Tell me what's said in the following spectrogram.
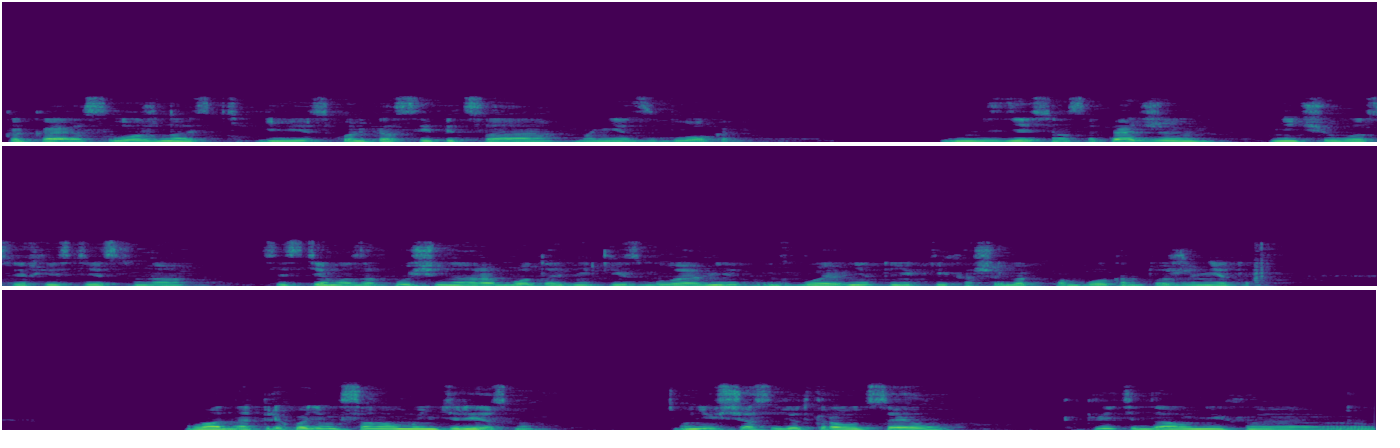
какая сложность и сколько сыпется монет с блока. Здесь у нас опять же ничего сверхъестественного. Система запущена, работает, никаких сбоев нет, сбоев нет, никаких ошибок по блокам тоже нету. Ладно, переходим к самому интересному. У них сейчас идет краудсейл. Как видите, да, у них э,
